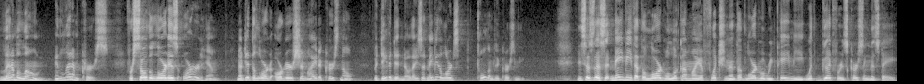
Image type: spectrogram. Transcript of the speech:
Let him alone and let him curse, for so the Lord has ordered him. Now, did the Lord order Shimei to curse? No. But David didn't know that. He said, Maybe the Lord's told him to curse me. He says this It may be that the Lord will look on my affliction and the Lord will repay me with good for his cursing this day.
